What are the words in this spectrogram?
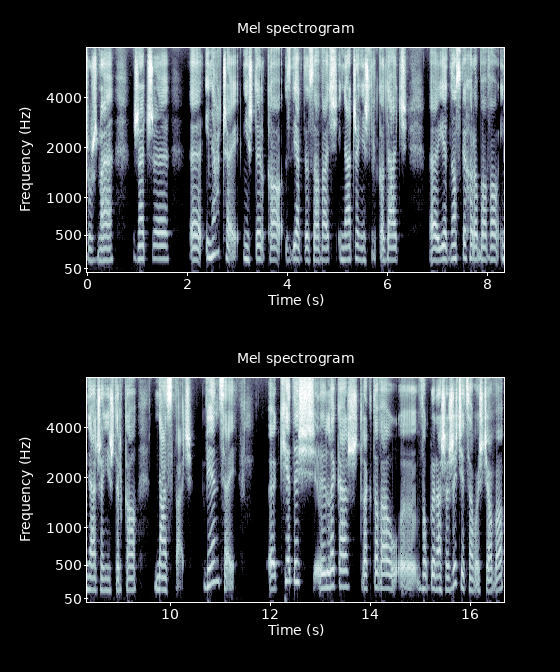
różne rzeczy inaczej niż tylko zdiagnozować, inaczej niż tylko dać jednostkę chorobową, inaczej niż tylko nazwać. Więcej, E, kiedyś e, lekarz traktował e, w ogóle nasze życie całościowo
